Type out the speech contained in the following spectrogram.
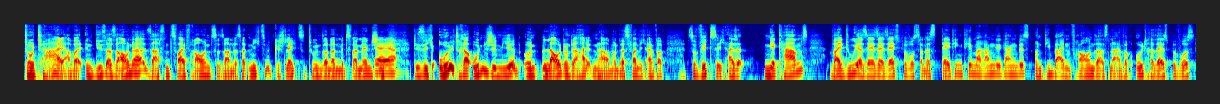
Total, aber in dieser Sauna saßen zwei Frauen zusammen. Das hat nichts mit Geschlecht zu tun, sondern mit zwei Menschen, ja, ja. die sich ultra ungeniert und laut unterhalten haben. Und das fand ich einfach so witzig. Also mir kam es, weil du ja sehr, sehr selbstbewusst an das Dating-Thema rangegangen bist und die beiden Frauen saßen da einfach ultra selbstbewusst,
